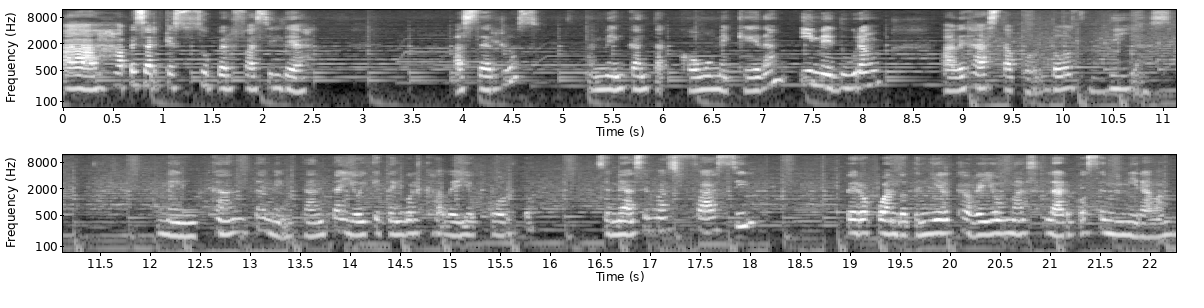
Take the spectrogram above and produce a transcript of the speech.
a pesar que es súper fácil de hacerlos A mí me encanta cómo me quedan y me duran a veces hasta por dos días. Me encanta, me encanta. Y hoy que tengo el cabello corto, se me hace más fácil. Pero cuando tenía el cabello más largo, se me miraban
